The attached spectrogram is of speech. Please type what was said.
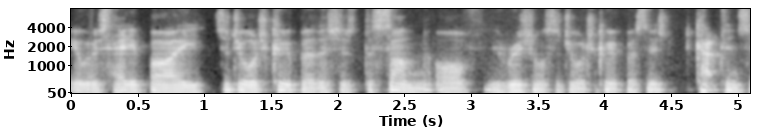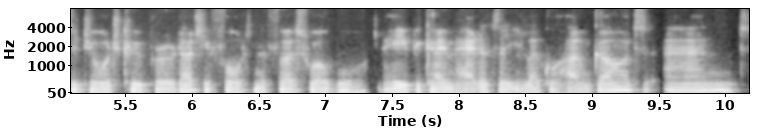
It was headed by Sir George Cooper. This is the son of the original Sir George Cooper. So Captain Sir George Cooper, who had actually fought in the First World War. He became head of the local Home Guard and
